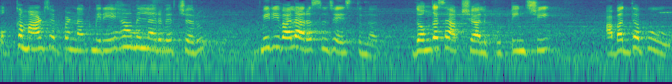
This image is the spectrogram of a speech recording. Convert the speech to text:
ఒక్క మాట చెప్పండి నాకు. మీరు ఏ హామీలు నెరవేర్చారు? మీరు ఇవాళ అరెస్టులు చేస్తున్నారు దొంగ సాక్ష్యాలు పుట్టించి అబద్ధపు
